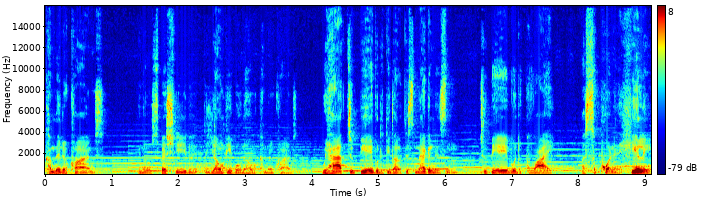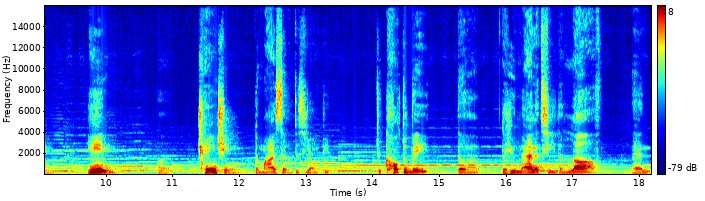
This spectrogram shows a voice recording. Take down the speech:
committed crimes, you know, especially the, the young people that have committed crimes, we have to be able to develop this mechanism to be able to provide a support and healing in uh, changing the mindset of these young people, to cultivate the, the humanity, the love, and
